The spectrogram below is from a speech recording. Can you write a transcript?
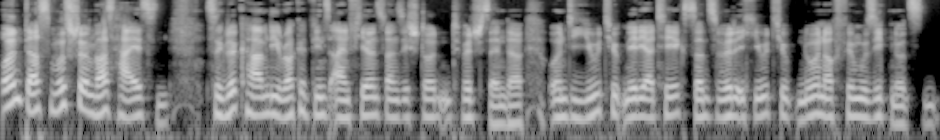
Und das muss schon was heißen. Zum Glück haben die Rocket Beans einen 24-Stunden Twitch-Sender und die YouTube-Mediathek, sonst würde ich YouTube nur noch für Musik nutzen.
